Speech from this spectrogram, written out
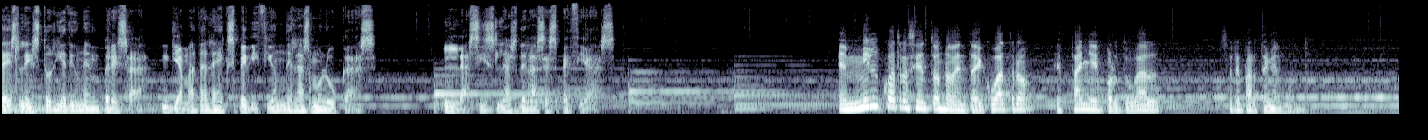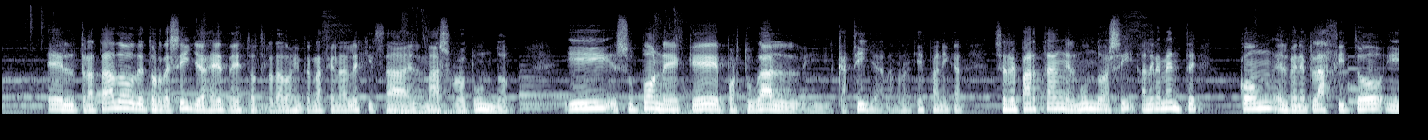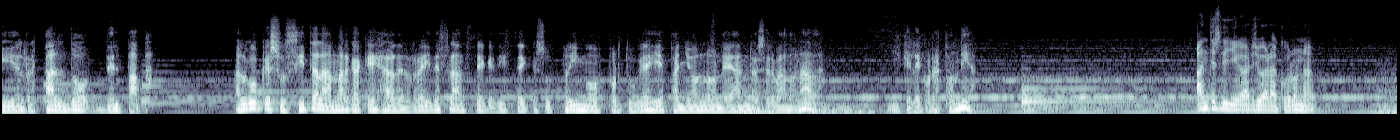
Es la historia de una empresa llamada la Expedición de las Molucas, las Islas de las Especias. En 1494, España y Portugal se reparten el mundo. El Tratado de Tordesillas es de estos tratados internacionales quizá el más rotundo y supone que Portugal y Castilla, la monarquía hispánica, se repartan el mundo así alegremente con el beneplácito y el respaldo del Papa. Algo que suscita la amarga queja del rey de Francia que dice que sus primos portugués y español no le han reservado nada y que le correspondía. Antes de llegar yo a la corona,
